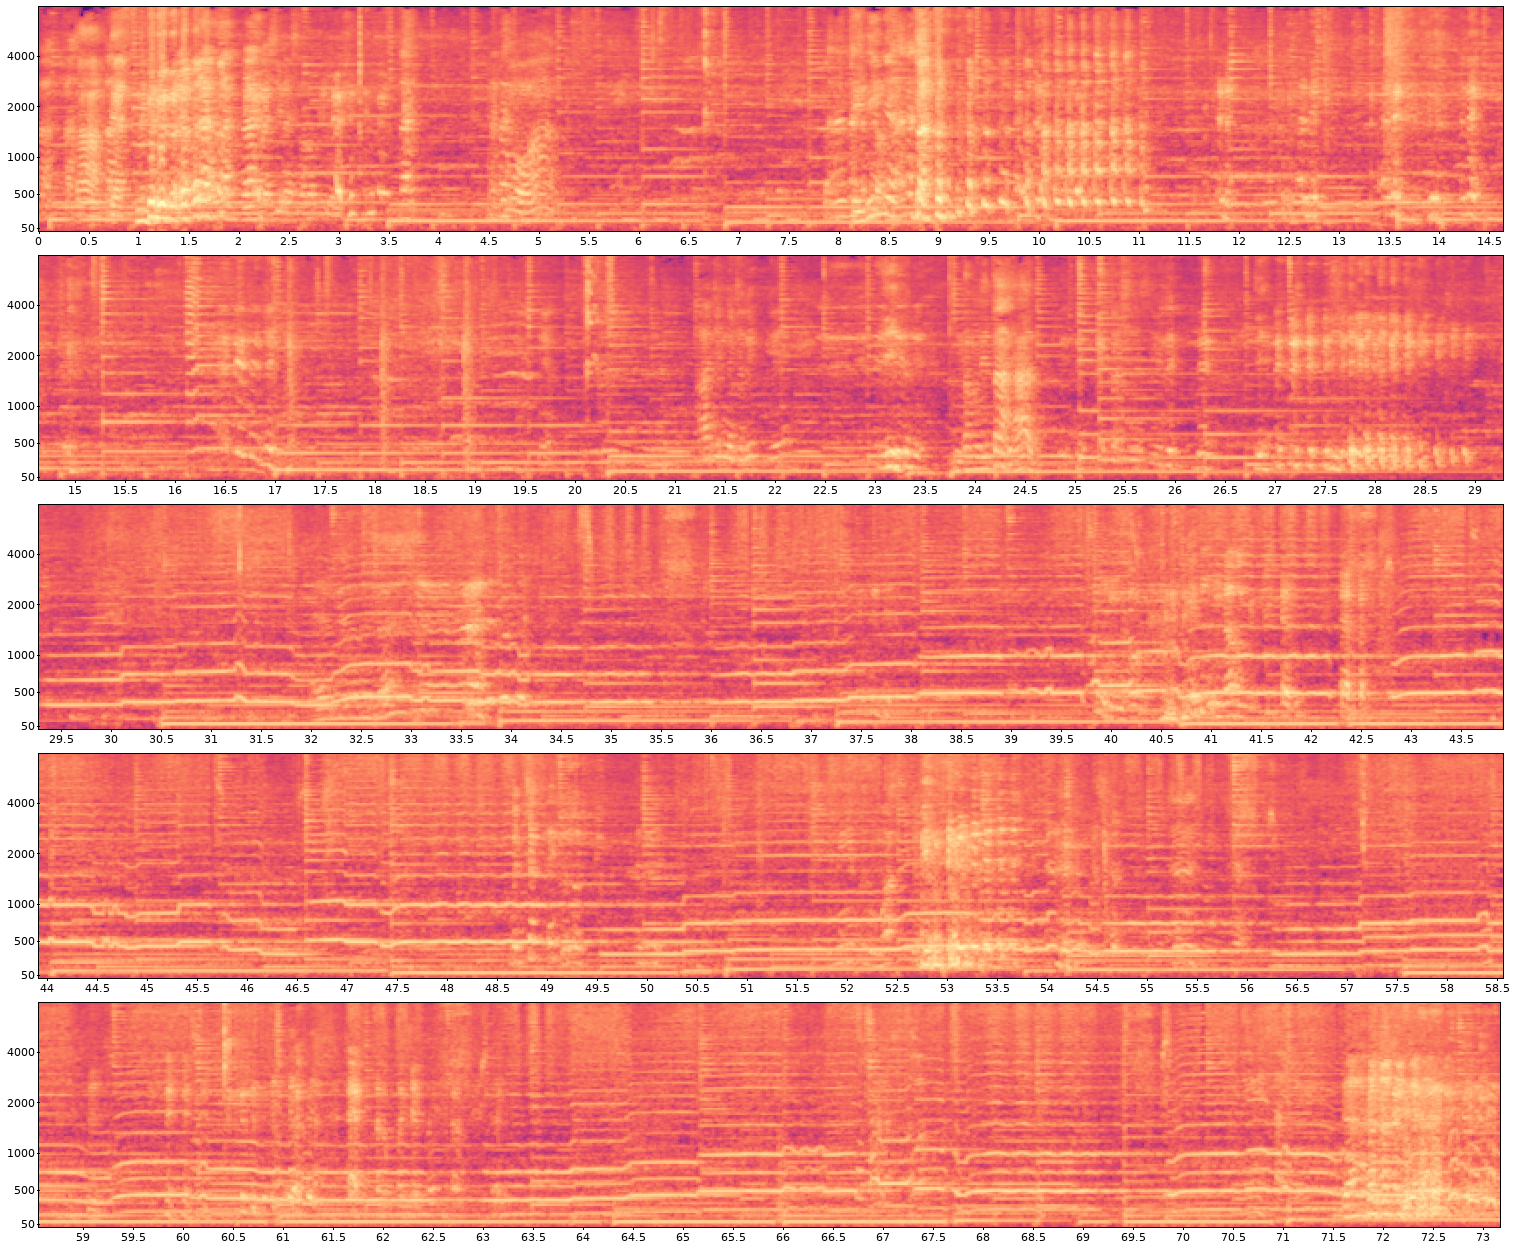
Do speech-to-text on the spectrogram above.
tah tah Tah, tah tah tah sorok dulu tah tah mau ah Jadinya. aja ngejerit ya Iya, Entah ditahan. Dulu. Dah. だ。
